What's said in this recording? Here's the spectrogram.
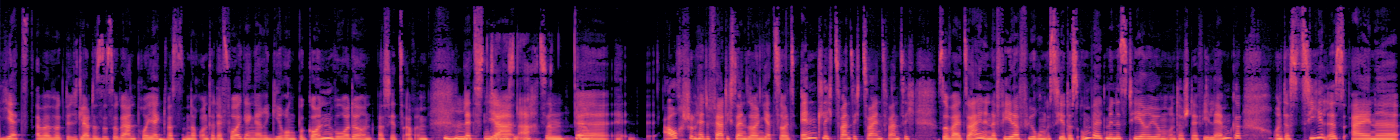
Jetzt aber wirklich. Ich glaube, das ist sogar ein Projekt, was noch unter der Vorgängerregierung begonnen wurde und was jetzt auch im mhm, letzten 2018, Jahr äh, auch schon hätte fertig sein sollen. Jetzt soll es endlich 2022 soweit sein. In der Federführung ist hier das Umweltministerium unter Steffi Lemke. Und das Ziel ist, eine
